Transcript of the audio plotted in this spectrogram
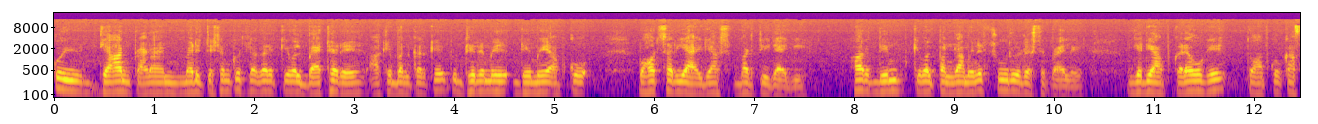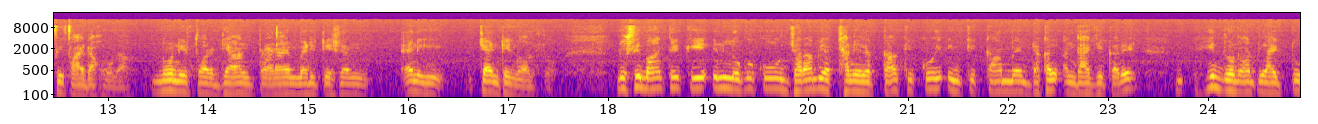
कोई ध्यान, प्राणायाम मेडिटेशन कुछ अगर केवल बैठे रहे, आँखें बंद करके तो धीरे में, धीमे आपको बहुत सारी आइडियाज़ बढ़ती जाएगी। हर दिन केवल पंद्रह मिनट सूर्योदय से पहले। यदि आप करोगे तो आपको काफ़ी फ़ायदा होगा। No need for dhyan pranayama meditation any chanting also दूसरी बात है कि इन लोगों को ज़रा भी अच्छा नहीं लगता कि कोई इनके काम में दखल अंदाजी करे। He do not like to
